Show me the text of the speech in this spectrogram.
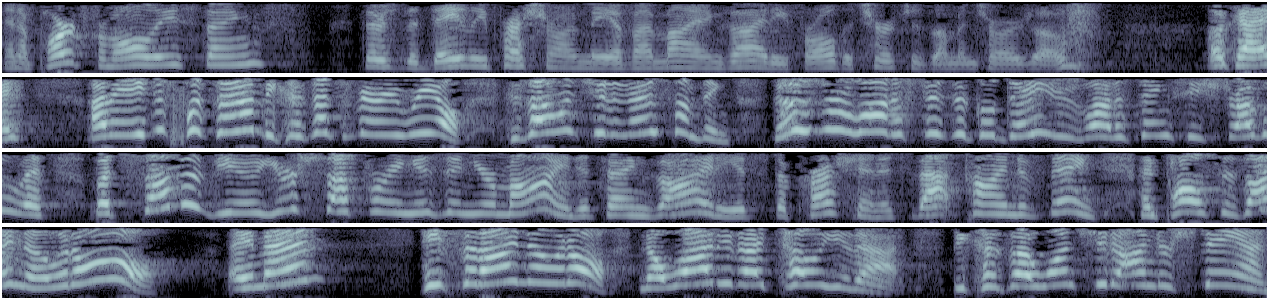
And apart from all these things, there's the daily pressure on me of my anxiety for all the churches I'm in charge of. Okay? I mean, he just puts that up because that's very real. Because I want you to know something. Those are a lot of physical dangers, a lot of things he struggled with. But some of you, your suffering is in your mind. It's anxiety. It's depression. It's that kind of thing. And Paul says, I know it all. Amen? He said, I know it all. Now why did I tell you that? Because I want you to understand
